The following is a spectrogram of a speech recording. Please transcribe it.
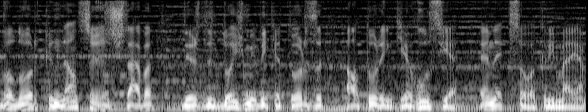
valor que não se registava desde 2014, altura em que a Rússia anexou a Crimeia.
